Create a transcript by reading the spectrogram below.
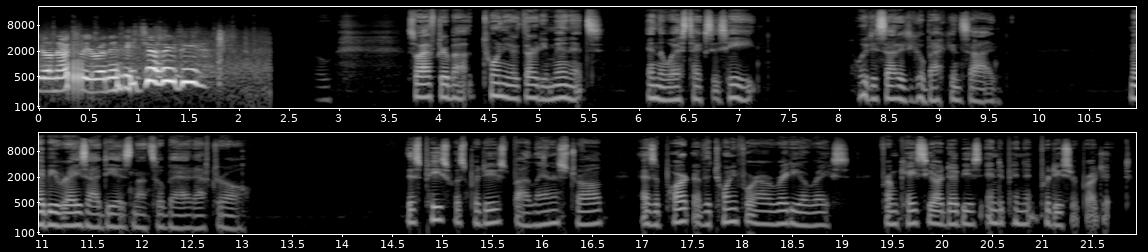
you don't actually run into each other, do you? So, after about 20 or 30 minutes in the West Texas heat, we decided to go back inside. Maybe Ray's idea is not so bad after all. This piece was produced by Lana Straub as a part of the 24 hour radio race from KCRW's Independent Producer Project.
